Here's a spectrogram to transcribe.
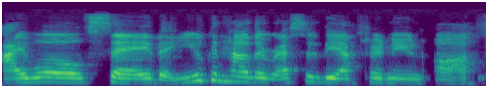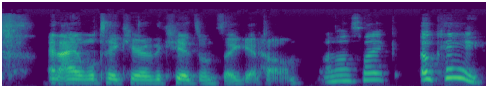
I will say that you can have the rest of the afternoon off and I will take care of the kids once I get home. And I was like, okay,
